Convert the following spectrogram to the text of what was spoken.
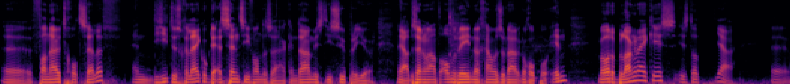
eh, vanuit God zelf. En die ziet dus gelijk ook de essentie van de zaak. En daarom is die superieur. Nou ja, er zijn nog een aantal andere redenen, daar gaan we zo dadelijk nog op in. Maar wat het belangrijk is, is dat ja, ehm,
